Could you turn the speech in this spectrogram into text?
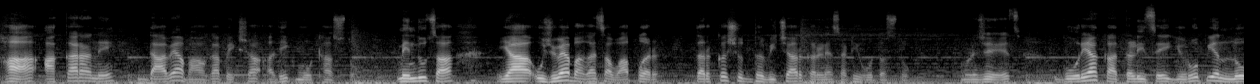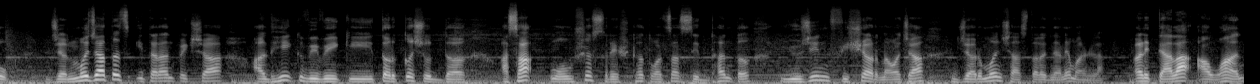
हा आकाराने डाव्या भागापेक्षा अधिक मोठा असतो. मेंदूचा या उजव्या भागाचा वापर तर्कशुद्ध विचार करण्यासाठी होत असतो. म्हणजेच गोऱ्या कातडीचे युरोपियन लोक जन्मजातच इतरांपेक्षा अधिक विवेकी तर्कशुद्ध असा वंशश्रेष्ठत्वाचा सिद्धांत युजिन फिशर नावाच्या जर्मन शास्त्रज्ञाने मांडला. आणि त्याला आव्हान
